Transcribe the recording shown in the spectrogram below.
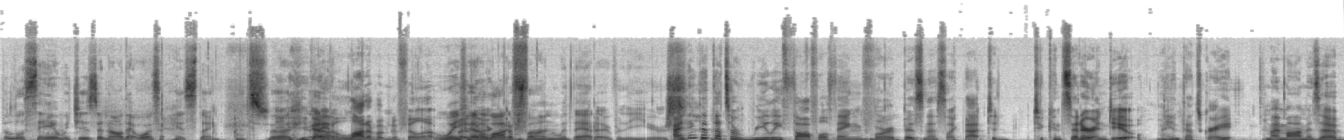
the little sandwiches and all that wasn't his thing. That's, But, you got to eat a um, lot of them to fill up. We've had a lot good. of fun with that over the years. I think that that's a really thoughtful thing for a business like that to to consider and do. I think that's great. My mom is a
